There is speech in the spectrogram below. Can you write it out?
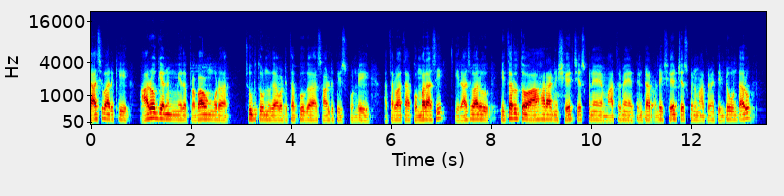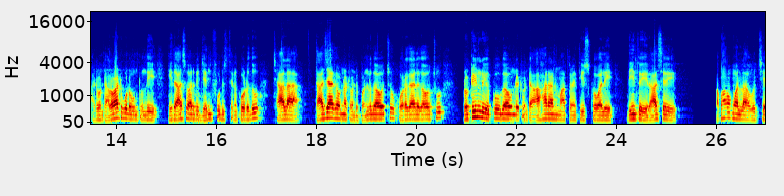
రాశి వారికి ఆరోగ్యాన్ని మీద ప్రభావం కూడా చూపుతుంది కాబట్టి తక్కువగా సాల్ట్ తీసుకోండి. ఆ తర్వాత కుంభరాశి ఈ రాశి వారు ఇతరులతో ఆహారాన్ని షేర్ చేసుకునే మాత్రమే తింటారు. అంటే షేర్ చేసుకుని మాత్రమే తింటూ ఉంటారు. అటువంటి అలవాటు కూడా ఉంటుంది. ఈ రాశి వారికి జంక్ ఫుడ్స్ తినకూడదు. చాలా తాజాగా ఉన్నటువంటి పండ్లు కావచ్చు కూరగాయలు కావచ్చు ప్రోటీన్లు ఎక్కువగా ఉండేటువంటి ఆహారాన్ని మాత్రమే తీసుకోవాలి. దీంతో ఈ రాశి ప్రభావం వల్ల వచ్చే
